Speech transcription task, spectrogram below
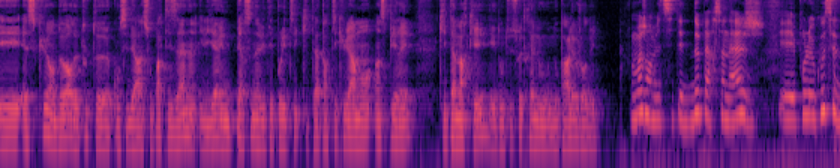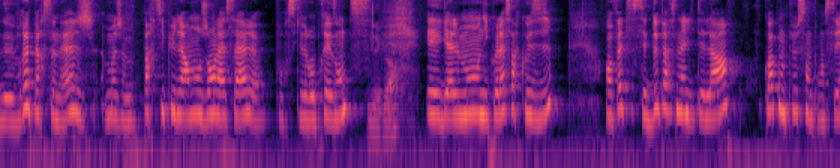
Et est-ce que, en dehors de toute euh, considération partisane, il y a une personnalité politique qui t'a particulièrement inspiré, qui t'a marqué et dont tu souhaiterais nous, parler aujourd'hui? Moi, j'ai envie de citer deux personnages. Et pour le coup, c'est de vrais personnages. Moi, j'aime particulièrement Jean Lassalle pour ce qu'il représente. D'accord. Et également Nicolas Sarkozy. En fait, ces deux personnalités-là, quoi qu'on puisse en penser.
